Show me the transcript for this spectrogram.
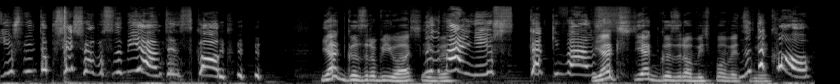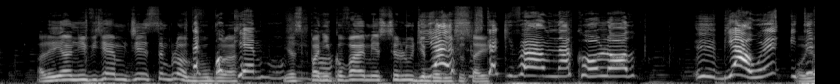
już bym to przeszła, bo zrobiłam ten skok. Jak go zrobiłaś niby? Normalnie już skakiwałam z Jak, jak go zrobić, powiedz No mi. ko. Ale ja nie widziałem, gdzie jest ten blok Tak w ogóle. bokiem Ja go. spanikowałem, jeszcze ludzie Ja byli już tutaj. wskakiwałam na kolor y, biały i O ty ja.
